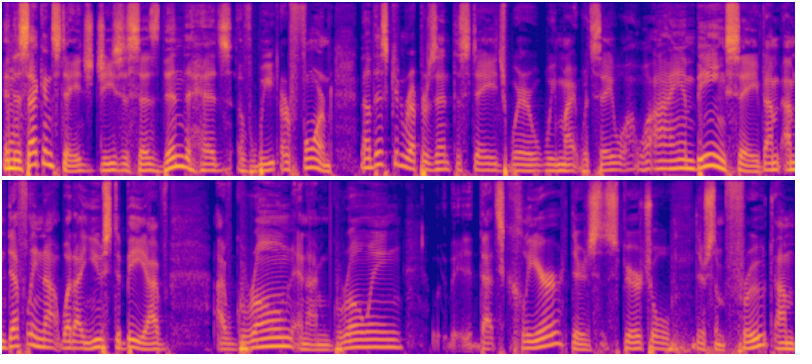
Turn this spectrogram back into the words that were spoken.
In the second stage, Jesus says, then the heads of wheat are formed. Now, this can represent the stage where we might would say, well, well I am being saved. I'm, I'm definitely not what I used to be. I've, I've grown and I'm growing. That's clear. There's spiritual, there's some fruit. I'm,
